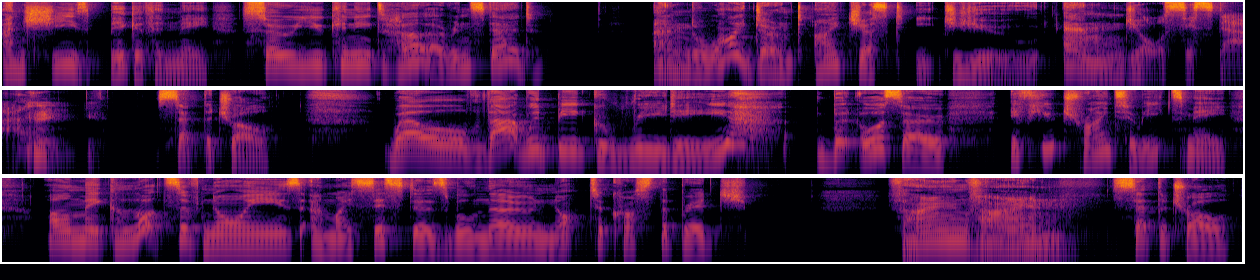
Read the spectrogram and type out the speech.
and she's bigger than me, so you can eat her instead. And why don't I just eat you and your sister? Hmm, said the troll. Well, that would be greedy. But also, if you try to eat me, I'll make lots of noise and my sisters will know not to cross the bridge. Fine, fine, said the troll.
